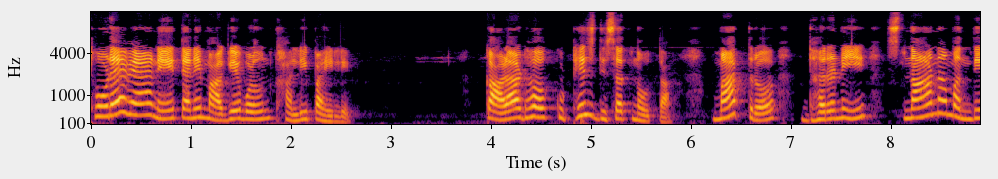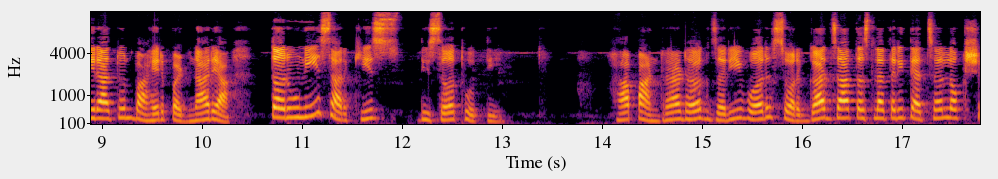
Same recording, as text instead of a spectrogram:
थोड्या वेळाने त्याने मागे वळून खाली पाहिले. काळा ढग कुठेच दिसत नव्हता. मात्र धरणी स्नान मंदिरातून बाहेर पडणाऱ्या तरुणीसारखी दिसत होती. हा पांढरा ढग जरी वर स्वर्गात जात असला तरी त्याचं लक्ष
